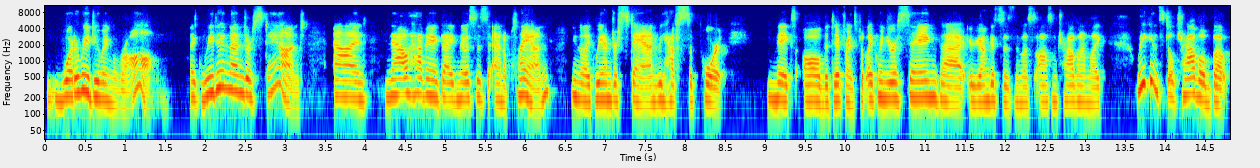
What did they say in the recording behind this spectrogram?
what are we doing wrong? Like we didn't understand. And now having a diagnosis and a plan, you know, like we understand, we have support makes all the difference. But like when you were saying that your youngest is the most awesome traveler, I'm like, we can still travel, but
